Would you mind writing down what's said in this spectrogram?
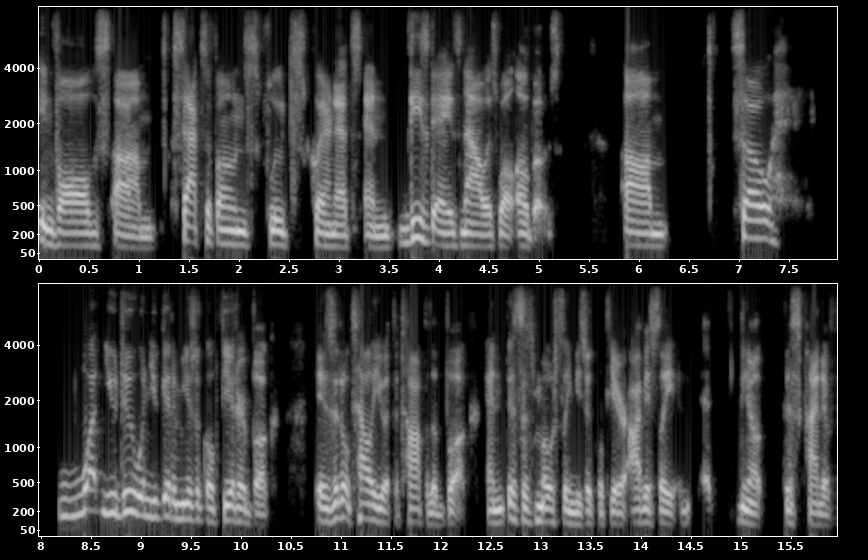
involves um, saxophones, flutes, clarinets, and these days now as well oboes. Um, so, what you do when you get a musical theater book is it'll tell you at the top of the book, and this is mostly musical theater. Obviously, you know this kind of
